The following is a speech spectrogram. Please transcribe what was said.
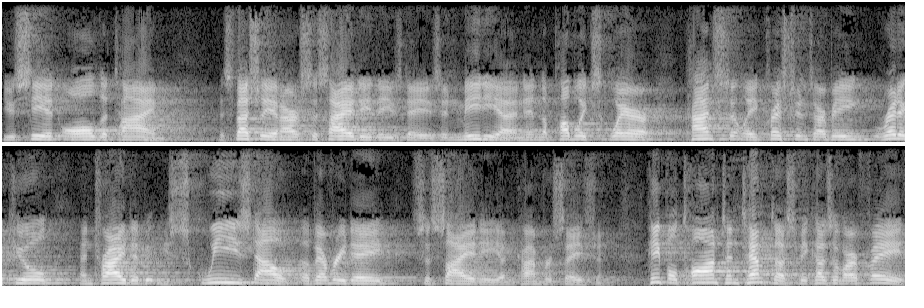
You see it all the time, especially in our society these days, in media and in the public square. Constantly, Christians are being ridiculed and tried to be squeezed out of everyday society and conversation. People taunt and tempt us because of our faith.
